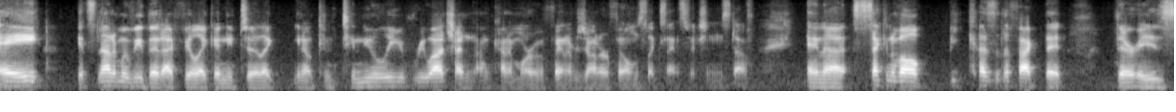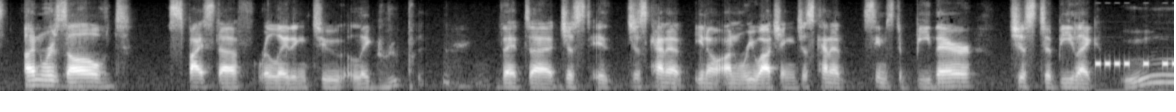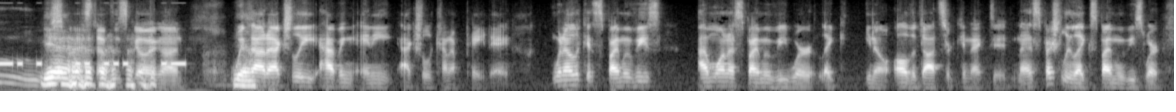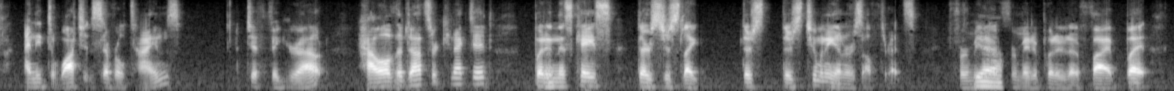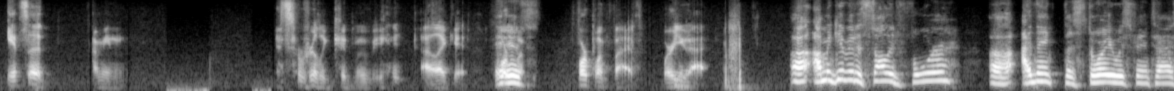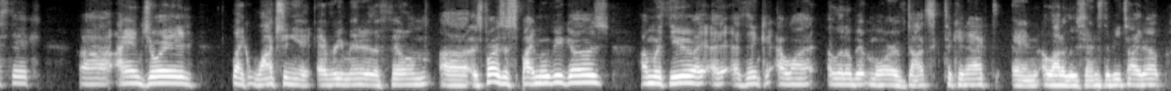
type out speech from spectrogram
A, it's not a movie that I feel like I need to like you know continually rewatch. I'm I'm kind of more of a fan of genre films like science fiction and stuff. And uh, second of all, because of the fact that there is unresolved spy stuff relating to Le Groupe that uh, just it just kind of you know on rewatching just kind of seems to be there just to be like ooh Yeah. stuff is going on without actually having any actual kind of payday. When I look at spy movies, I want a spy movie where like, you know, all the dots are connected. And I especially like spy movies where I need to watch it several times to figure out how all the dots are connected. But in mm-hmm. this case, there's just like there's there's too many unresolved threads for me Yeah. to, for me to put it at a five. But it's a, I mean, it's a really good movie. I like it. It is. Four point five. Where are you at? Uh, I'm gonna give it a solid four. Uh, I think the story was fantastic. Uh, I enjoyed like watching it every minute of the film. Uh, as far as a spy movie goes, I'm with you. I, I, I think I want a little bit more of dots to connect and a lot of loose ends to be tied up.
